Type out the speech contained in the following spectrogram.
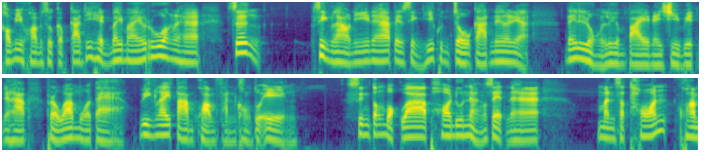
เขามีความสุขกับการที่เห็นใบไม้ร่วงนะฮะ ซึ่งสิ่งเหล่านี้นะฮะเป็นสิ่งที่คุณโจการ์เนอร์เนี่ยได้หลงลืมไปในชีวิตนะครับ เพราะว่ามัวแต่วิ่งไล่ตามความฝันของตัวเอง ซึ่งต้องบอกว่าพอดูหนังเสร็จนะฮะ มันสะท้อนความ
